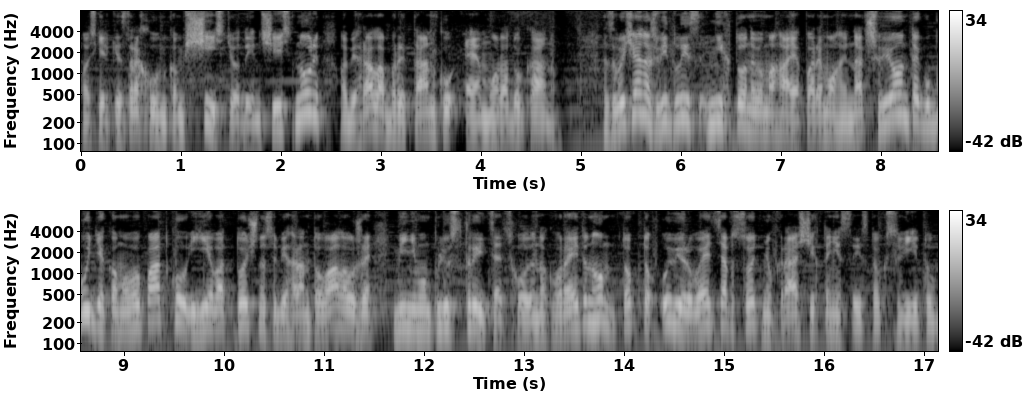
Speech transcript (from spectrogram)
оскільки з рахунком 6-1-6-0 обіграла британку Емму Радукану. Звичайно ж, від лис ніхто не вимагає перемоги над Швіонтек. У будь-якому випадку Єва точно собі гарантувала уже мінімум плюс 30 сходинок в рейтингу, тобто увірветься в сотню кращих тенісисток світу.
